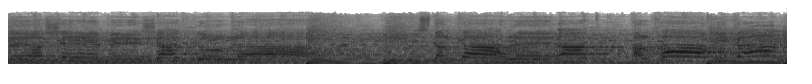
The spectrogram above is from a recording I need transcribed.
והשמש הגדולה הסתלקה לאט, הלכה מכאן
